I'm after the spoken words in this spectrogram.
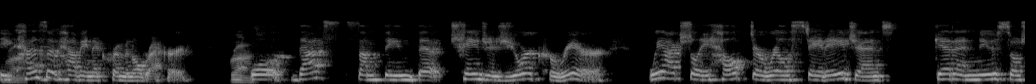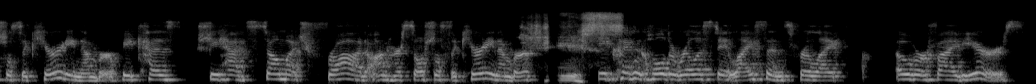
Right. because of having a criminal record. Right. Well, that's something that changes your career. We actually helped a real estate agent get a new social security number because she had so much fraud on her social security number. She couldn't hold a real estate license for like over five years.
